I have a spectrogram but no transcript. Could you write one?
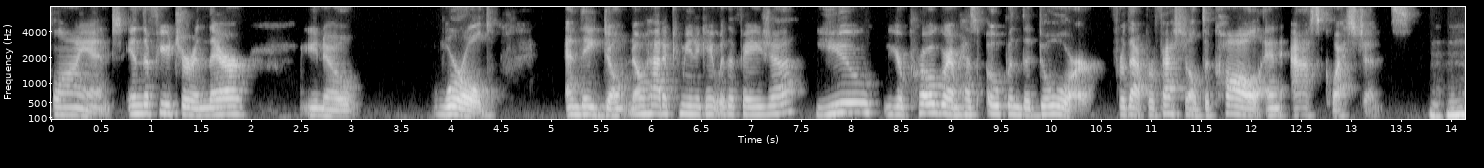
client in the future in their, you know, world and they don't know how to communicate with aphasia, you your program has opened the door for that professional to call and ask questions. Mm-hmm.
